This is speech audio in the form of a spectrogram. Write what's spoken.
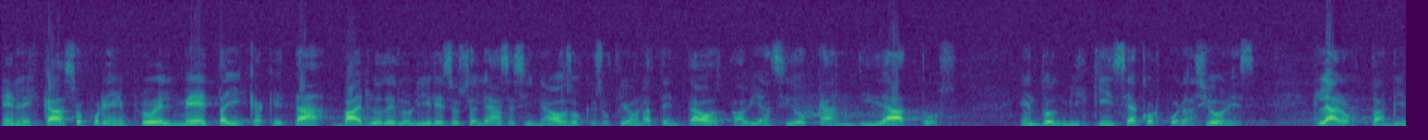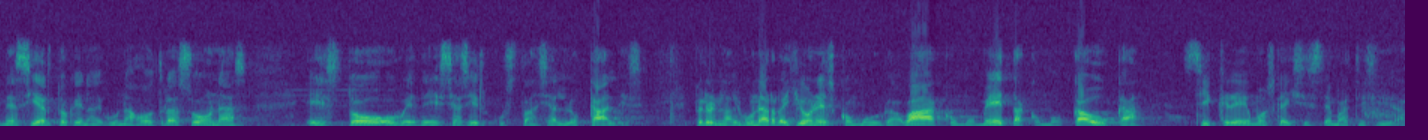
en el caso, por ejemplo, del Meta y Caquetá, varios de los líderes sociales asesinados o que sufrieron atentados habían sido candidatos en 2015 a corporaciones. Claro, también es cierto que en algunas otras zonas esto obedece a circunstancias locales, pero en algunas regiones como Urabá, como Meta, como Cauca, sí creemos que hay sistematicidad.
